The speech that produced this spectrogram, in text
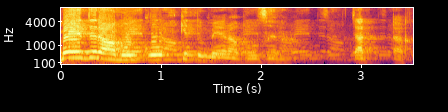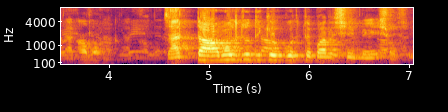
মেয়েদের আমল কম কিন্তু মেয়েরা বোঝে না। চারটা আমল। চারটা আমল যদি কেউ করতে পারে, সে মেয়ে সফল।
